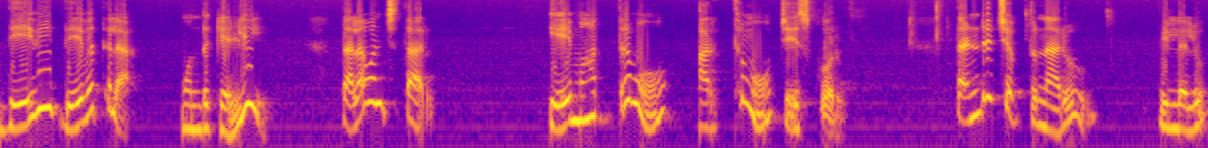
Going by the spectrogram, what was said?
దేవీ దేవతల ముందుకెళ్ళి తల వంచుతారు. ఏమాత్రము అర్థము చేసుకోరు. తండ్రి చెప్తున్నారు పిల్లలు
